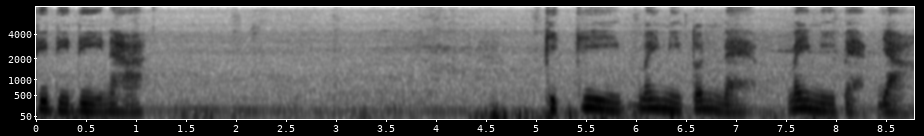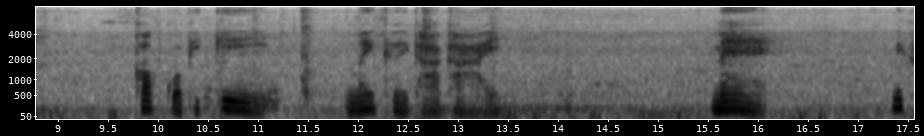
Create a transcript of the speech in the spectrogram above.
ที่ดี ๆ นะคะ พิกกี้ไม่มีต้นแบบ ไม่มีแบบอย่าง ครอบครัวพิกกี้ ไม่เคยค้าขาย แม่ ไม่เค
